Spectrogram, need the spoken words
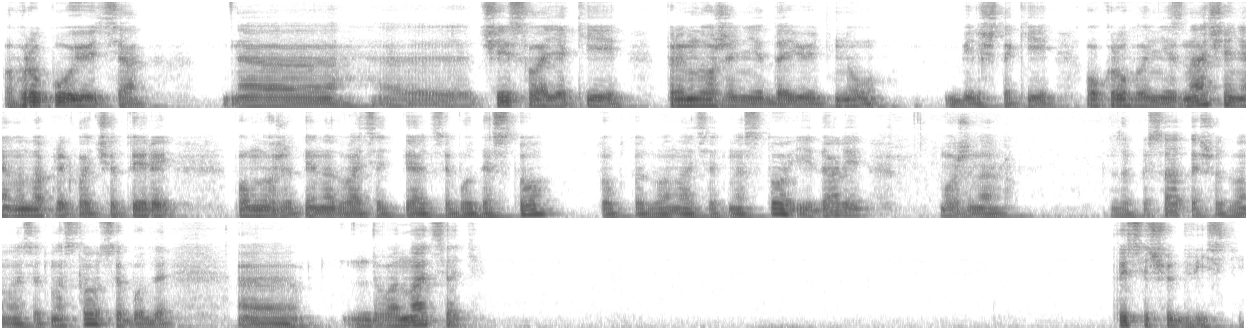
групуються числа, які при множенні дають ну, більш такі округлені значення. Ну, наприклад, 4 помножити на 25 це буде 100, тобто 12 на 100, і далі можна записати, що 12 на 100 це буде е, 12 1200.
